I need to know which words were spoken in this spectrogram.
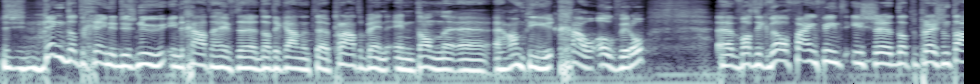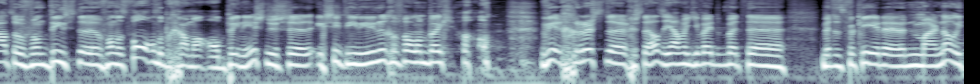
Dus ik denk dat degene dus nu in de gaten heeft... eh, dat ik aan het eh, praten ben. En dan hangt die gauw ook weer op. Eh, wat ik wel fijn vind is eh, dat de presentator van dienst eh, van het volgende programma al binnen is. Dus ik zit hier in ieder geval een beetje al weer gerustgesteld. ja, want je weet het met, met het verkeer maar nooit,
